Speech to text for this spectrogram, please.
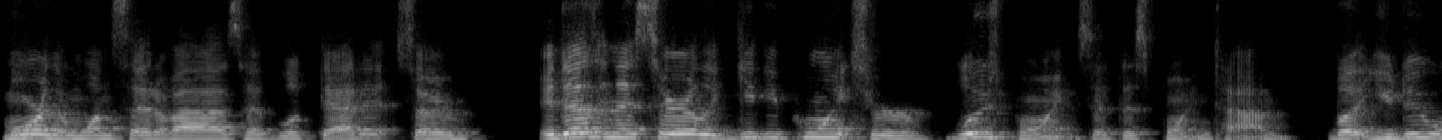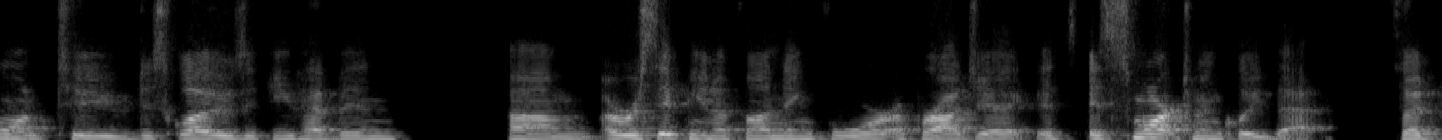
more than one set of eyes have looked at it. So it doesn't necessarily give you points or lose points at this point in time, but you do want to disclose if you have been um, a recipient of funding for a project. It's it's smart to include that. So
